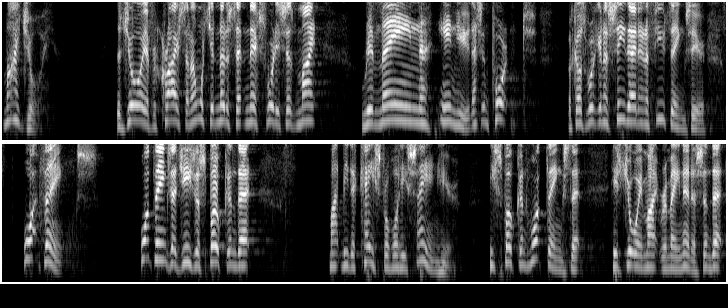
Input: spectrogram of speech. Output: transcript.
my joy the joy of Christ. And I want you to notice that next word. He says, might remain in you. That's important because we're going to see that in a few things here. What things? What things that Jesus spoken that might be the case for what he's saying here? He's spoken what things that his joy might remain in us and that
